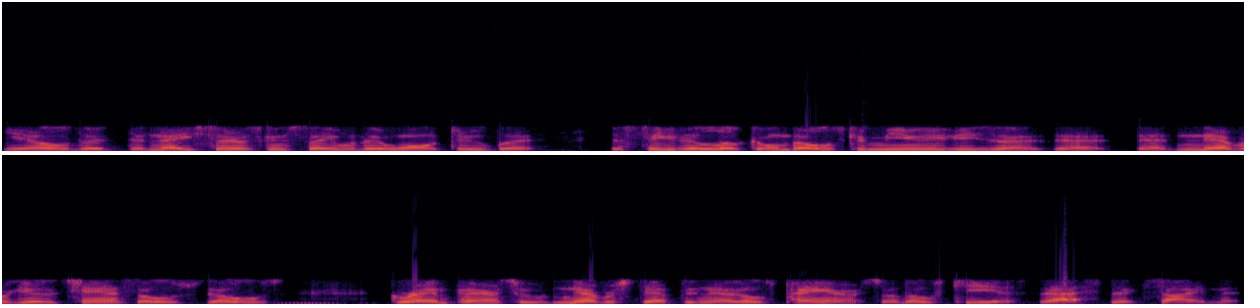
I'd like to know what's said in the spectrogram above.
You know, the the naysayers can say what they want to, but to see the look on those communities that that, that never get a chance, those those grandparents who've never stepped in there, those parents or those kids, that's the excitement.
